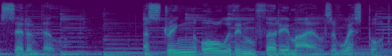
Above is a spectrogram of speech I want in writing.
Seddonville. A string all within 30 miles of Westport.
